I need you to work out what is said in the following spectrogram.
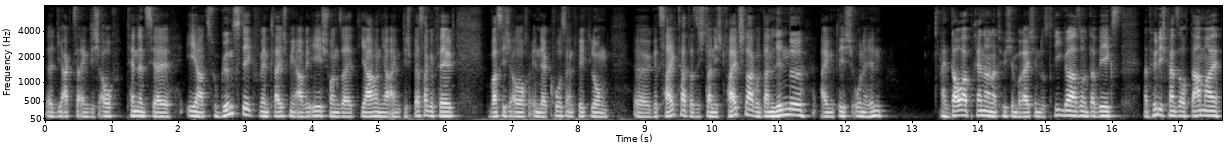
Äh, die Aktie eigentlich auch tendenziell eher zu günstig, wenngleich mir RWE schon seit Jahren ja eigentlich besser gefällt, was sich auch in der Kursentwicklung äh, gezeigt hat, dass ich da nicht falsch lag. Und dann Linde eigentlich ohnehin ein Dauerbrenner, natürlich im Bereich Industriegase unterwegs. Natürlich kann es auch da mal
